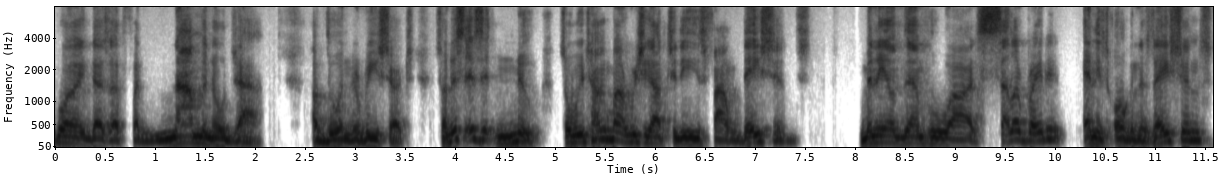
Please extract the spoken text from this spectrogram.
Boy does a phenomenal job of doing the research. So this isn't new. So we're talking about reaching out to these foundations, many of them who are celebrated, and these organizations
